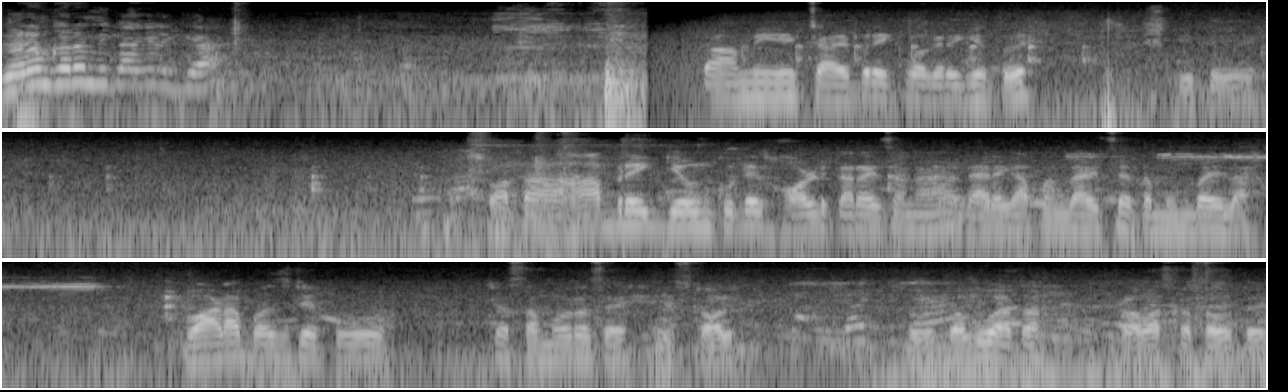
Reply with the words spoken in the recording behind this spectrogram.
गरम गरम निकाल तर आम्ही चाय ब्रेक वगैरे घेतोय. इथे स्वतः हा ब्रेक घेऊन कुठेच हॉल्ट करायचा ना डायरेक्ट आपण जायचं आता मुंबईला. वाडा बस डेपोच्या समोरच आहे हे स्टॉल सो बघू आता. प्रवास कसा होतोय?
